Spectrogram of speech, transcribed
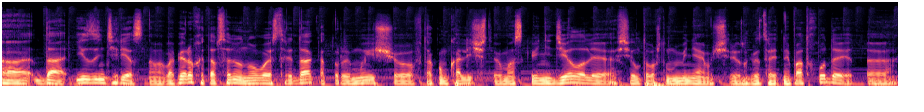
А, да, из интересного. Во-первых, это абсолютно новая среда, которую мы еще в таком количестве в Москве не делали, в силу того, что мы меняем очень серьезно градостроительные подходы. Это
